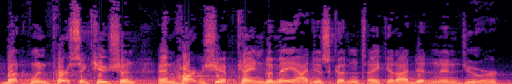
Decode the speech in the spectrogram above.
But when persecution and hardship came to me, I just couldn't take it. I didn't endure.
